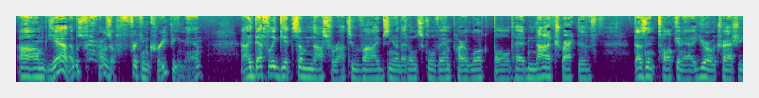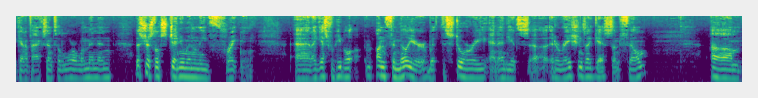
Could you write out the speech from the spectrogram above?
Um, yeah, that was that was a freaking creepy man. I definitely get some Nosferatu vibes. You know that old school vampire look, bald head, not attractive, doesn't talk in a Euro trashy kind of accent to lure women, and this just looks genuinely frightening. And I guess for people unfamiliar with the story and any its uh, iterations, I guess on film, um,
